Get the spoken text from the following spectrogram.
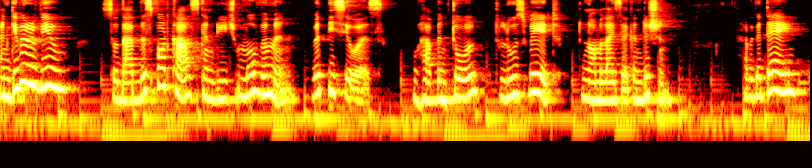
and give a review so that this podcast can reach more women with PCOS who have been told to lose weight to normalize their condition. Have a good day.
